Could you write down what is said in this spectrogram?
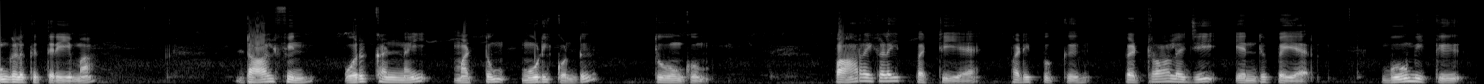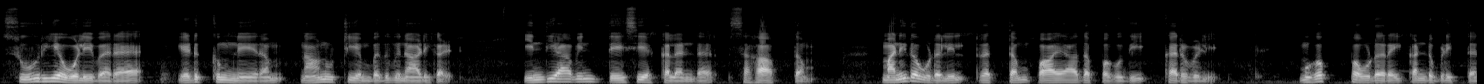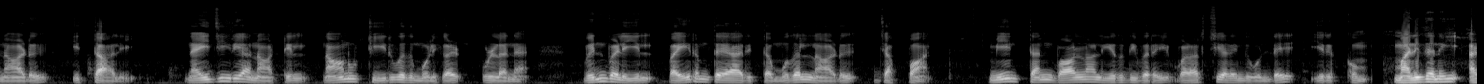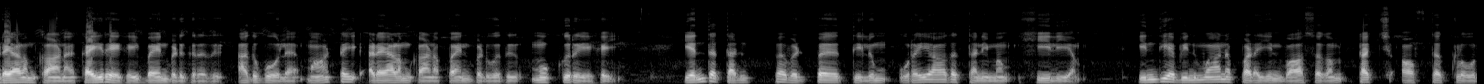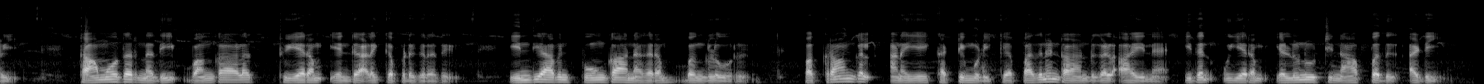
உங்களுக்கு தெரியுமா? டால்ஃபின் ஒரு கண்ணை மட்டும் மூடிக்கொண்டு தூங்கும். பாறைகளைப் பற்றிய படிப்புக்கு பெட்ராலஜி என்று பெயர். பூமிக்கு சூரிய ஒளி வர எடுக்கும் நேரம் நானூற்றி எண்பது வினாடிகள். இந்தியாவின் தேசிய கலண்டர் சகாப்தம். மனித உடலில் இரத்தம் பாயாத பகுதி கருவெளி முகப்பவுடரை கண்டுபிடித்த நாடு இத்தாலி. நைஜீரியா நாட்டில் நானூற்றி இருபது மொழிகள் உள்ளன. விண்வெளியில் வைரம் தயாரித்த முதல் நாடு ஜப்பான். மீன் தன் வாழ்நாள் இறுதி வரை வளர்ச்சியடைந்து கொண்டே இருக்கும். மனிதனை அடையாளம் காண கைரேகை பயன்படுகிறது. அதுபோல மாட்டை அடையாளம் காண பயன்படுவது மூக்கு ரேகை எந்த தட்பவெட்பத்திலும் உறையாத தனிமம் ஹீலியம். இந்திய விமானப்படையின் வாசகம் touch of the glory Damodar நதி வங்காள துயரம் என்று அழைக்கப்படுகிறது. இந்தியாவின் பூங்கா நகரம் பெங்களூரு. பக்ராங்கல் அணையை கட்டி முடிக்க பதினெண்டு ஆண்டுகள் ஆயின. இதன் உயரம் எழுநூற்றி நாற்பது அடி.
